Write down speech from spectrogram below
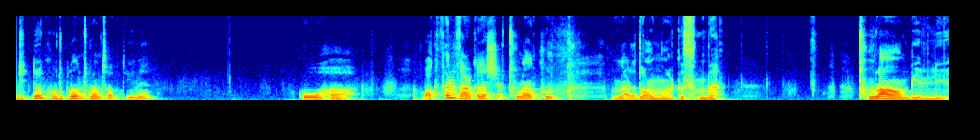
Cidden kurduk lan Turan taktiğini. Oha. Baksanız arkadaşlar Turan kurduk. Bunlar da dağın arkasında. Turan Birliği.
